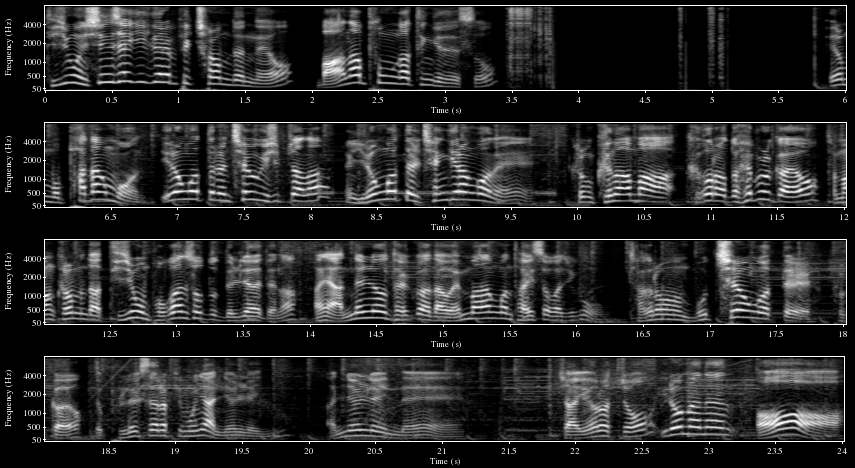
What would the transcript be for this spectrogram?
디지몬 신세기 그래픽처럼 됐네요 만화풍 같은 게 됐어 이런 뭐 파당몬 이런 것들은 채우기 쉽잖아? 이런 것들 챙기란 거네 그럼 그나마 그거라도 해볼까요? 잠만 그러면 나 디지몬 보관소도 늘려야 되나? 아니 안 늘려도 될 거야 나 웬만한 건 다 있어가지고 자 그러면 못 채운 것들 볼까요? 근데 블랙 세라피몬이 안 열려있니? 안 열려있네 자 열었죠? 이러면은 어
